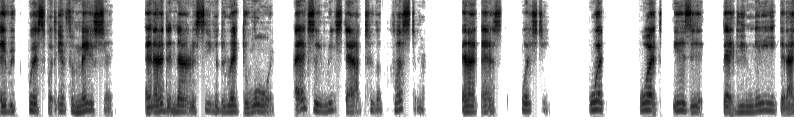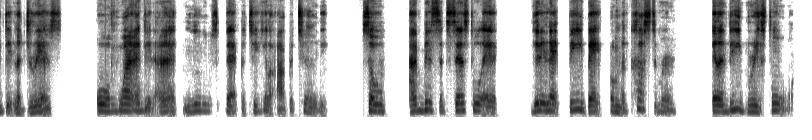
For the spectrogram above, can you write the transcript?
a request for information and I did not receive a direct award, I actually reached out to the customer and I asked the question, what what is it that you need that I didn't address? Or mm-hmm. why did I lose that particular opportunity? So I've been successful at getting that feedback from the customer in a debrief form.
